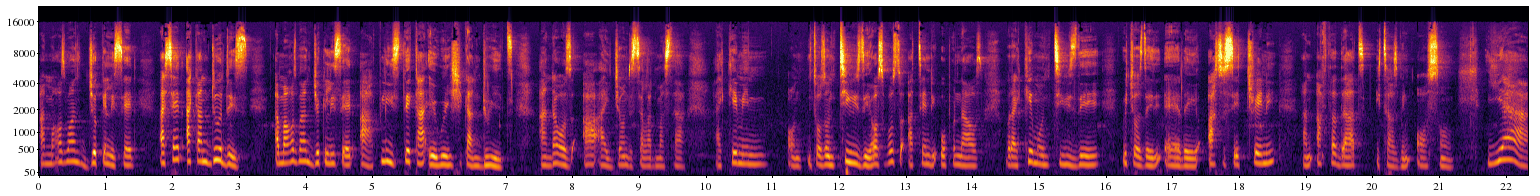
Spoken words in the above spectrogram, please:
And my husband jokingly said, I said, I can do this. And my husband jokingly said, ah, please take her away. She can do it. And that was how I joined the Saladmaster. I came in on, it was on Tuesday. I was supposed to attend the open house, but I came on Tuesday, which was the, uh, the associate training. And after that, it has been awesome. Yeah,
